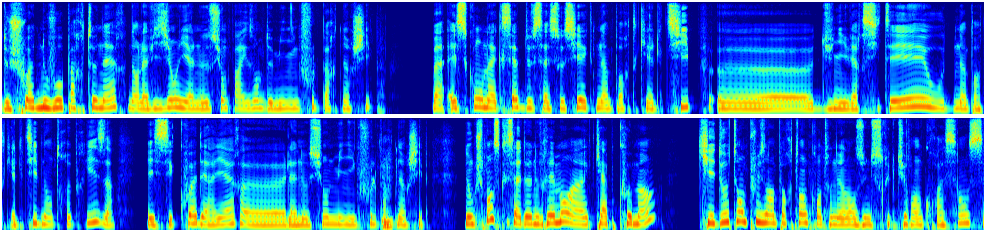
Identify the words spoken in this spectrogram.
de choix de nouveaux partenaires. Dans la vision, il y a la notion par exemple de meaningful partnership. Bah, Est-ce qu'on accepte de s'associer avec n'importe quel type euh, d'université ou n'importe quel type d'entreprise? Et c'est quoi derrière euh, la notion de meaningful partnership? Donc je pense que ça donne vraiment un cap commun qui est d'autant plus important quand on est dans une structure en croissance.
